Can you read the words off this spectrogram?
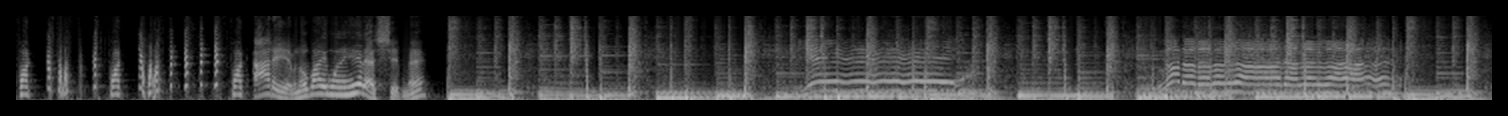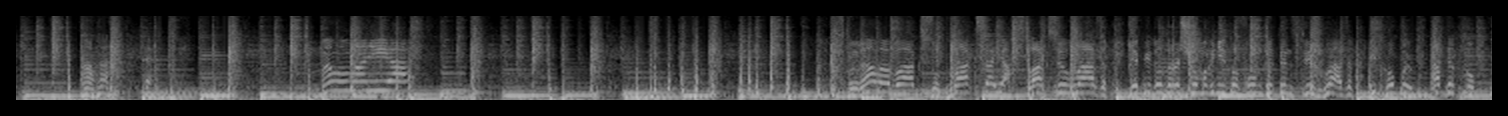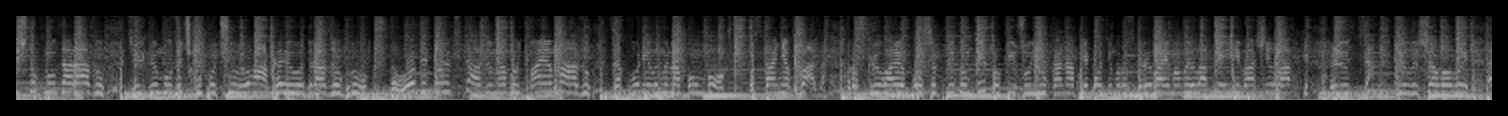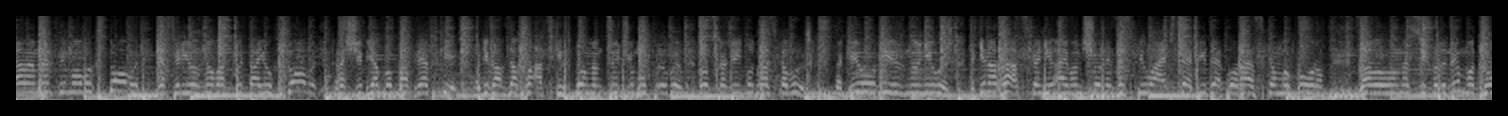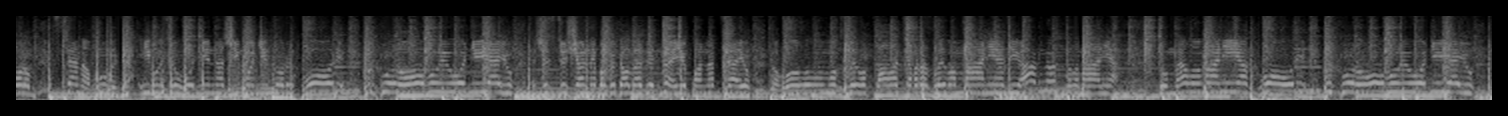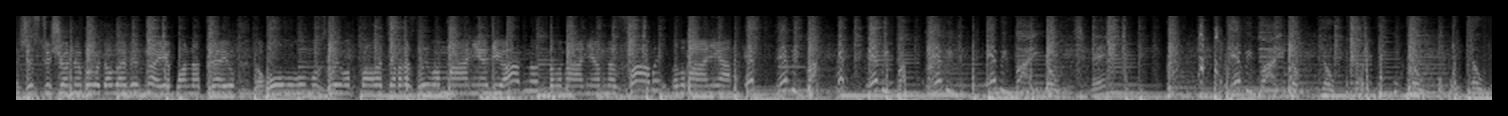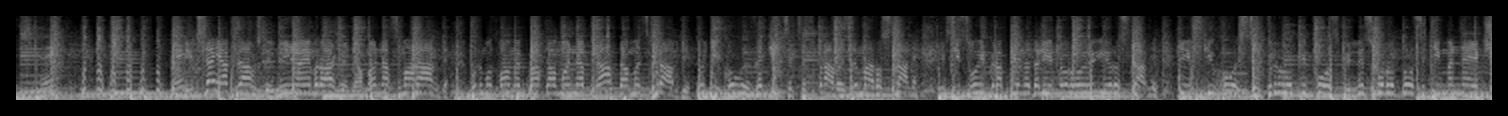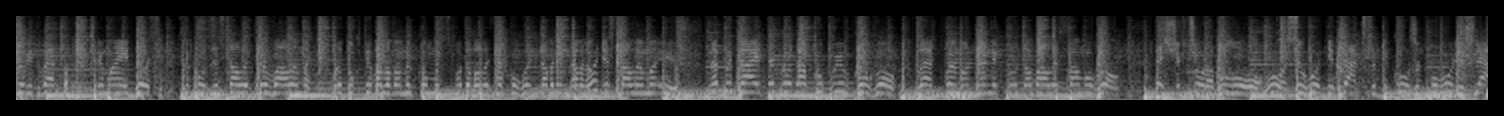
Fuck, fuck, fuck out of here. Nobody want to hear that shit, man. Yeah. La la la la la la la uh-huh. la. Втирала ваксу, плакса, я слакси влазив. Я підозра, що магнітофон в дитинстві зглазив. Підхопив, надихнув, підштовхнув заразу. Тільки музичку почую, акаю одразу груп. Доводить до екстазу, мабуть, має мазу. Захворіли ми на бумбокс. Остання фаза. Розкриваю пошепки думки, поки жую канапки, потім розкриваю мами лапки і ваші лапки. Лються, ти лише лови. Елементи мови, хто ви? Я серйозно вас питаю, хто ви? Краще б я копав грядки, одягав запаски, хто нам цю чому привив? Розкажіть, будь ласка, ви ж такі обізнані ви ж, такі натаскані, ай вам що не заспіває, все піде поразками хором. Завело на всіх одним мотором. Сцена, вулиця, і ви сьогодні наші монітори хворі. Ми хворобою однією. На щастя, що не дали від неї панацею. На голову мов впала ця вразлива манія. Що не видали від неї панацею. На голову мов злива впала ця вразлива манія. Діагноз меломанія, нас з вами меломанія. Everybody, everybody, everybody, everybody know this, man. Everybody know, know, know, завжди, міняємо враження, ми на смарагди. Будемо з вами правда, ми неправда, ми справді. Тоді, коли закінчаться справи, зима розтане. І всі свої крапки надалі торою і розставлять. Київські гості, три роки поспіль, не скоро досить. І мене, якщо відверто, тримає досі. Втикози стали тривалими, продукти валовими комусь сподобалися, когось давним-давно дістали ми. І не питайте, продав, купив кого. Ледве мене не продавали самого. Те, що вчора було ого, сьогодні так собі кожен поволі шлях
